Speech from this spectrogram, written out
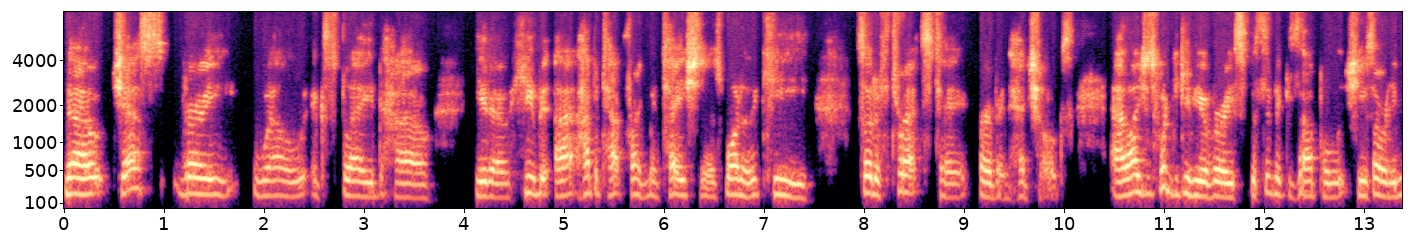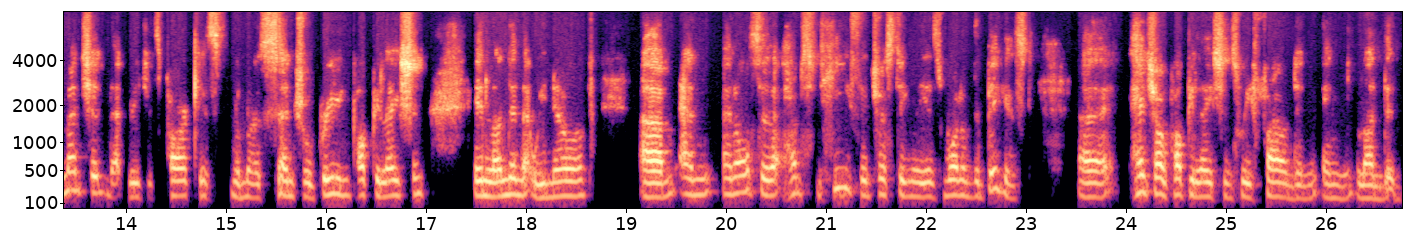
Now, Jess very well explained how, you know, human, uh, habitat fragmentation is one of the key sort of threats to urban hedgehogs. And I just wanted to give you a very specific example. She's already mentioned that Regent's Park is the most central breeding population in London that we know of. Um, and, and also that Hampstead Heath, interestingly, is one of the biggest uh, hedgehog populations we found in, in London.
